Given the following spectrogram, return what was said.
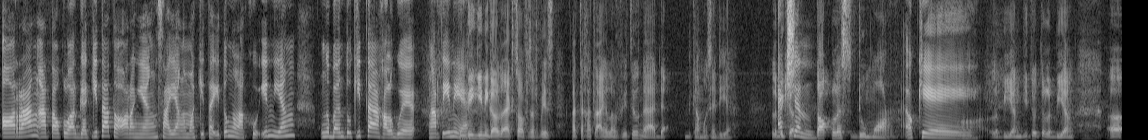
orang atau keluarga kita atau orang yang sayang sama kita itu ngelakuin yang ngebantu kita kalau gue ngerti ini ya. Intinya gini kalau acts of service, kata-kata I love you itu nggak ada di kamusnya dia. Lebih Action. ke talk less do more. Oke. Oh, lebih yang gitu tuh lebih yang eh,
